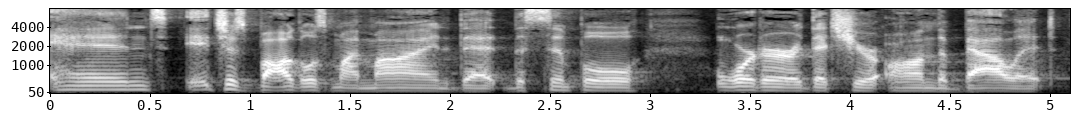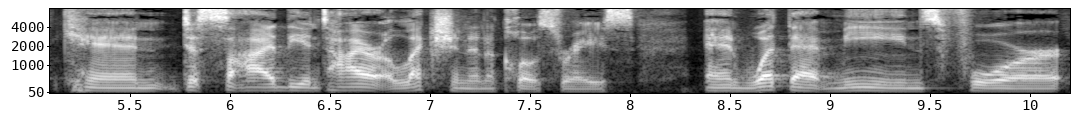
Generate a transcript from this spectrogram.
And it just boggles my mind that the simple order that you're on the ballot can decide the entire election in a close race and what that means for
